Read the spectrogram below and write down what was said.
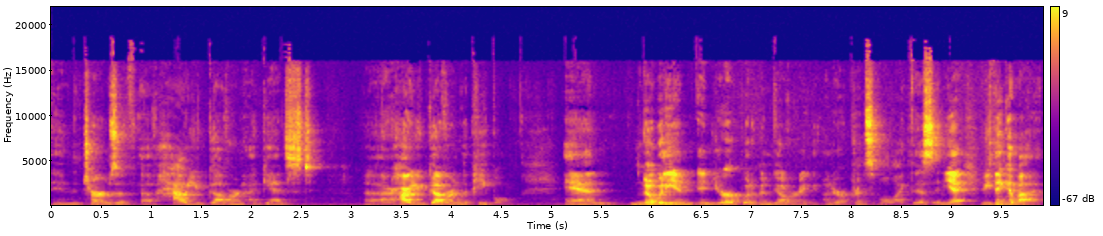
in terms of, of how you govern against uh, or how you govern the people and nobody in, in europe would have been governing under a principle like this and yet if you think about it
